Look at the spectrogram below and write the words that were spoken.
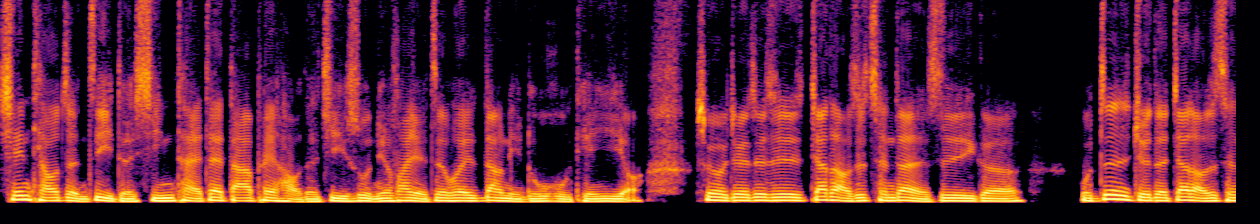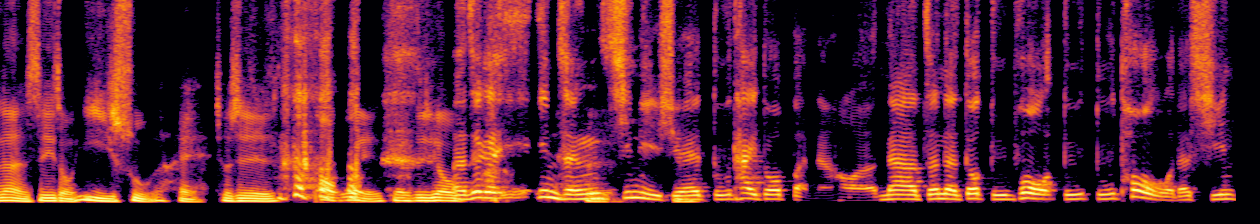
先调整自己的心态，再搭配好的技术，你会发现这会让你如虎添翼哦。所以我觉得这是嘉德老师称赞的是一个。我真的觉得嘉德老师称赞是一种艺术了，嘿，就是 到位，就是用呃，这个应成心理学读太多本了哈，那真的都读破、读读透我的心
